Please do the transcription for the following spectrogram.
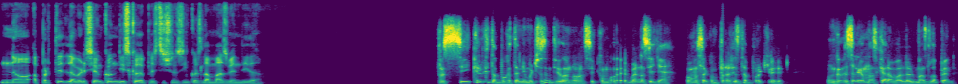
No, aparte, la versión con disco de PlayStation 5 es la más vendida. Pues sí, creo que tampoco tenía mucho sentido, ¿no? Así como de, bueno, sí, ya, vamos a comprar esta porque aunque me salga más cara, vale más la pena.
